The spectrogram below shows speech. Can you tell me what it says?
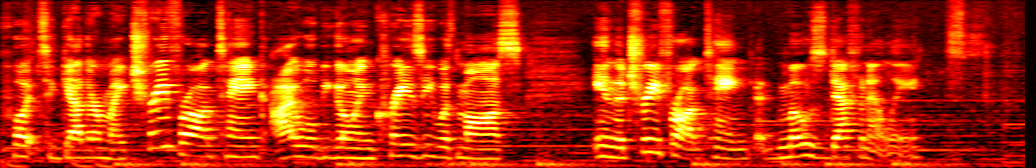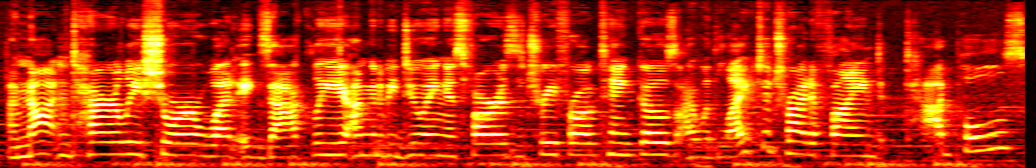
put together my tree frog tank, I will be going crazy with moss in the tree frog tank, most definitely. I'm not entirely sure what exactly I'm going to be doing as far as the tree frog tank goes. I would like to try to find tadpoles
